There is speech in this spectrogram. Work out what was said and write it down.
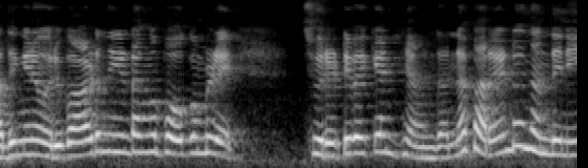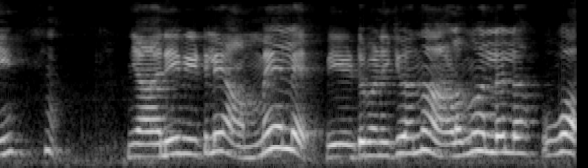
അതിങ്ങനെ ഒരുപാട് നീണ്ടങ്ങ് പോകുമ്പോഴേ ചുരുട്ടി വെക്കാൻ ഞാൻ തന്നെ പറയണ്ടേ നന്ദിനി. ഞാൻ ഈ വീട്ടിലെ അമ്മയല്ലേ? വീട്ടുപണിക്ക് വന്ന ആളൊന്നും അല്ലല്ലോ. ഉവ്വാ.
